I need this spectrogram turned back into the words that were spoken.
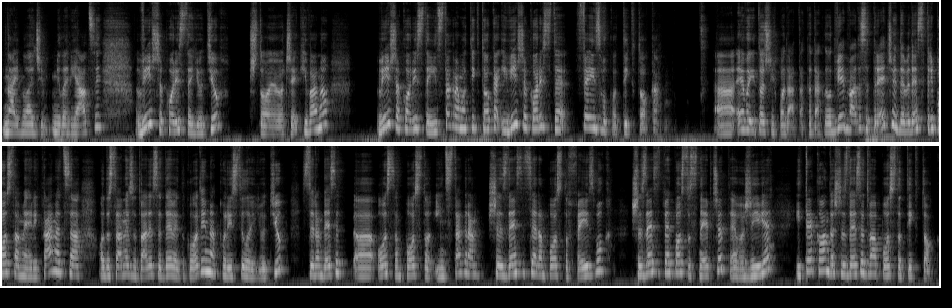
najmlađi milenijalci, više koriste YouTube, što je očekivano, više koriste Instagram od TikToka i više koriste Facebook od TikToka. Evo i točnih podataka. Dakle, u 2023. 93% Amerikanaca od 18 do 29 godina koristilo je YouTube, 78% Instagram, 67% Facebook, 65% Snapchat, evo živje, i tek onda 62% TikTok.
